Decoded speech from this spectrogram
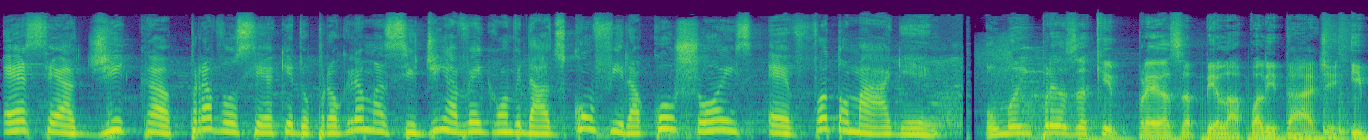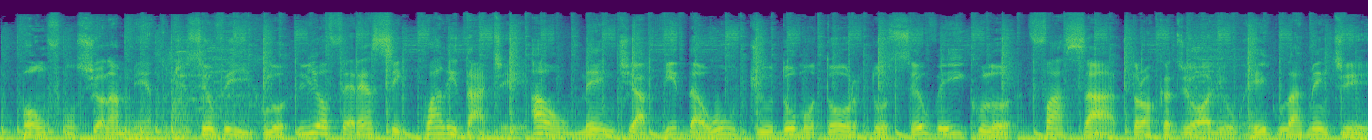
Essa é a dica para você aqui do programa Cidinha Vem Convidados. Confira colchões, é Fotomag. Uma empresa que preza pela qualidade e bom funcionamento de seu veículo lhe oferece qualidade. Aumente a vida útil do motor do seu veículo. Faça a troca de óleo regularmente.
